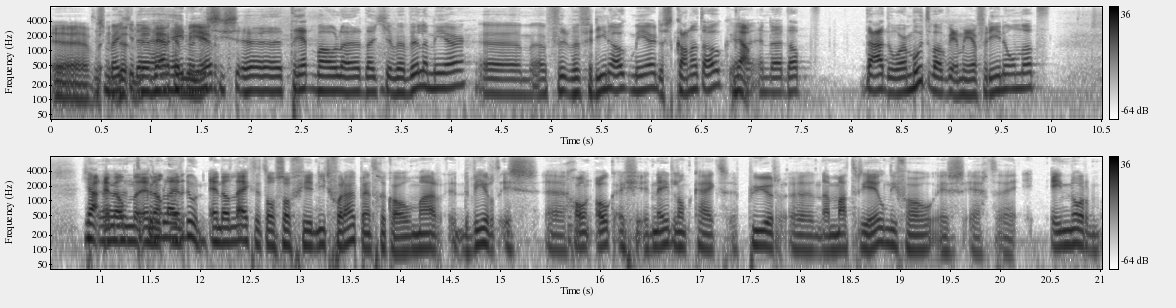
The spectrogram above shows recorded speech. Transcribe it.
eh, Het is een we- beetje we, de werken meer. hedonistische eh, tredmolen dat je we willen meer. Ehm, we verdienen ook meer, dus kan het ook. Ja. En, en da- dat, daardoor moeten we ook weer meer verdienen, omdat Ja, en dan, en, dan, blijven en, doen. en dan lijkt het alsof je niet vooruit bent gekomen. Maar de wereld is gewoon ook, als je in Nederland kijkt, puur naar materieel niveau, is echt enorm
